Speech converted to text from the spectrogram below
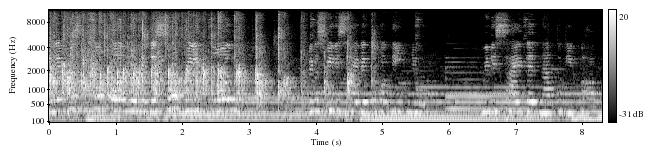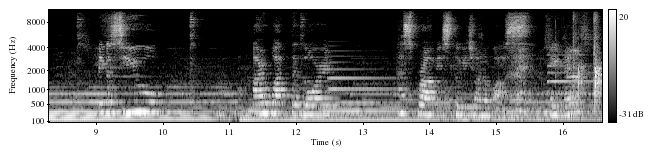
And I'm what the Lord has promised to each one of us. Amen.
